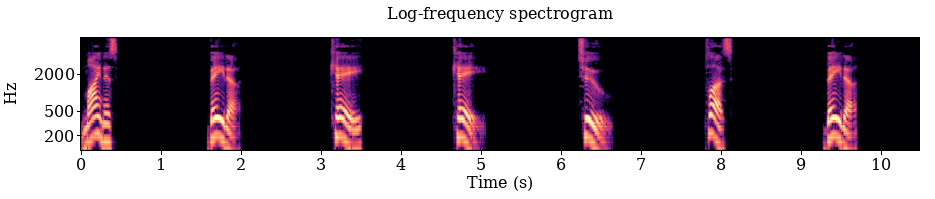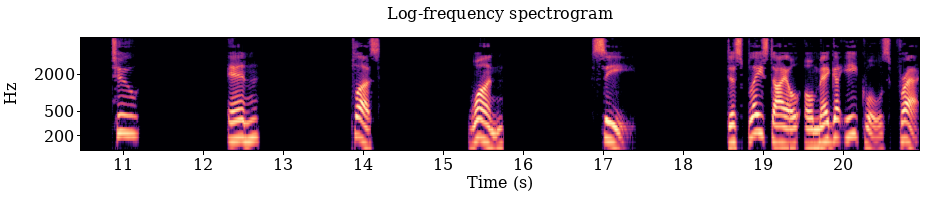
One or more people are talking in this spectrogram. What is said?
minus beta k k 2 plus beta 2 n plus 1 c display style omega equals frac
